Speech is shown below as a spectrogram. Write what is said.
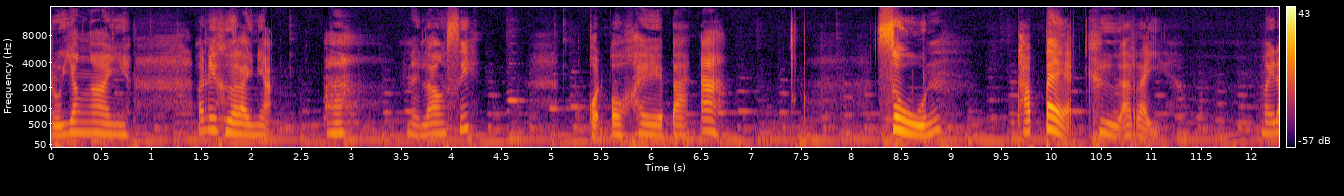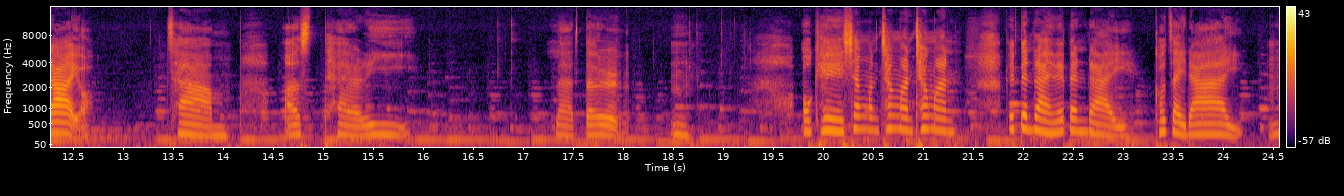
รู้ยังไง แล้วนี่คืออะไรเนี่ยฮะไหนลองสิ กดโอเคไปะอะศูนย์ทับแปด คืออะไร ไม่ได้เหรอ ชามอัสเทอรี่ลาเตอร์อืมโอเค ช่างมันช่างมันช่างมัน ไม่เป็นไรไม่เป็นไร เข้าใจได้ อื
